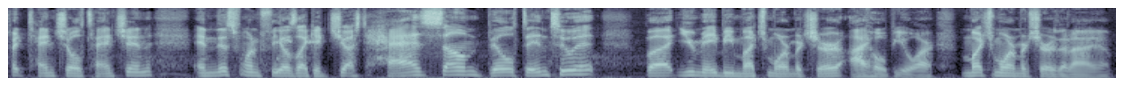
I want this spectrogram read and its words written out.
potential tension, and this one feels like it just has some built into it. But you may be much more mature. I hope you are much more mature than I am.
